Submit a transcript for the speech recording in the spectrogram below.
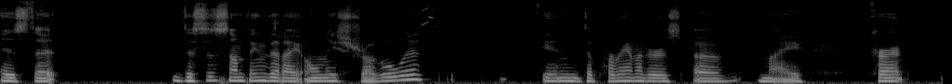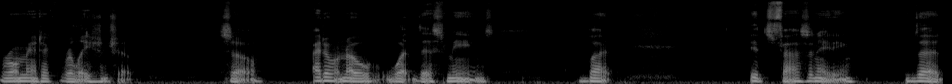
is that this is something that I only struggle with in the parameters of my current romantic relationship. So I don't know what this means, but it's fascinating that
